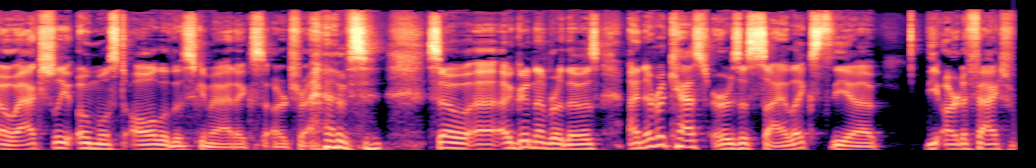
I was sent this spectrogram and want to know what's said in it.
oh, actually, almost all of the schematics are traps. so uh, a good number of those. I never cast Urza Sylex, the uh, the artifact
